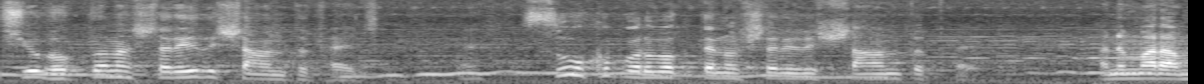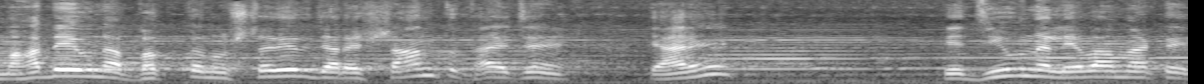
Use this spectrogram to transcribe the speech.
શિવ ભક્તોના શરીર શાંત થાય છે. સુખપૂર્વક તેનું શરીર શાંત થાય. અને મારા મહાદેવના ભક્તનું શરીર જ્યારે શાંત થાય છે, ત્યારે તે જીવને લેવા માટે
